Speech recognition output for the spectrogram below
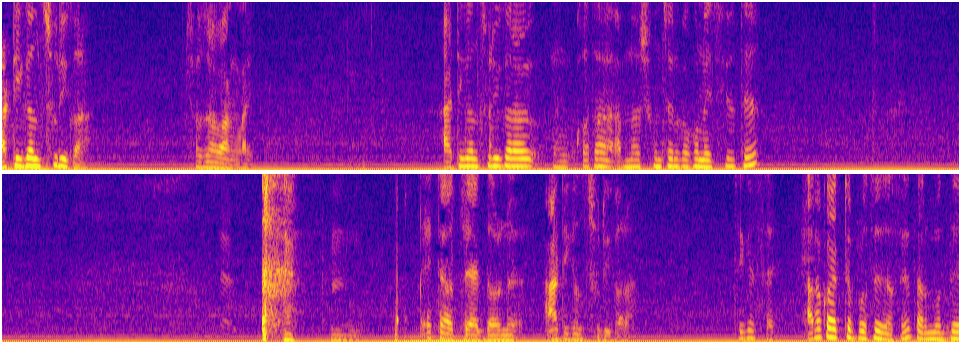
আর্টিকেল চুরি করা। সোজা বাংলায়। আর্টিকেল চুরি করার কথা আপনারা শুনছেন কখন এসিওতে এটা হচ্ছে এক ধরনের আর্টিকেল চুরি করা। ঠিক আছে? আরও কয়েকটা প্রসেস আছে, তার মধ্যে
